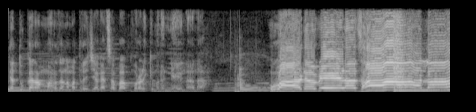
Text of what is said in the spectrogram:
त्या तुकाराम महाराजांना मात्र जगाचा बाप मोराळके म्हणून न्यायला आला. वाड वेळ झाला.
